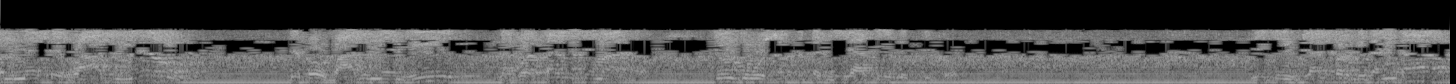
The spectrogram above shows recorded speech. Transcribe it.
उनमें से वाद में हूँ। देखो बाद में भी भगवत्ता विद्यमान है, क्योंकि वो सत्य तक जाती है व्यक्ति को। लेकिन जल पर विदंता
